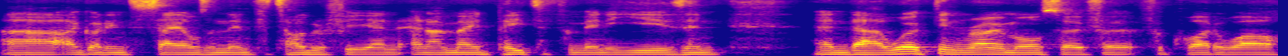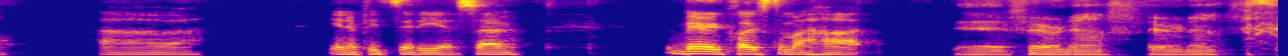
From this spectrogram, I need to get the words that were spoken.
uh, I got into sales and then photography, and, and I made pizza for many years, and and uh, worked in Rome also for for quite a while uh, in a pizzeria. So very close to my heart. Yeah, fair enough. Fair enough.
